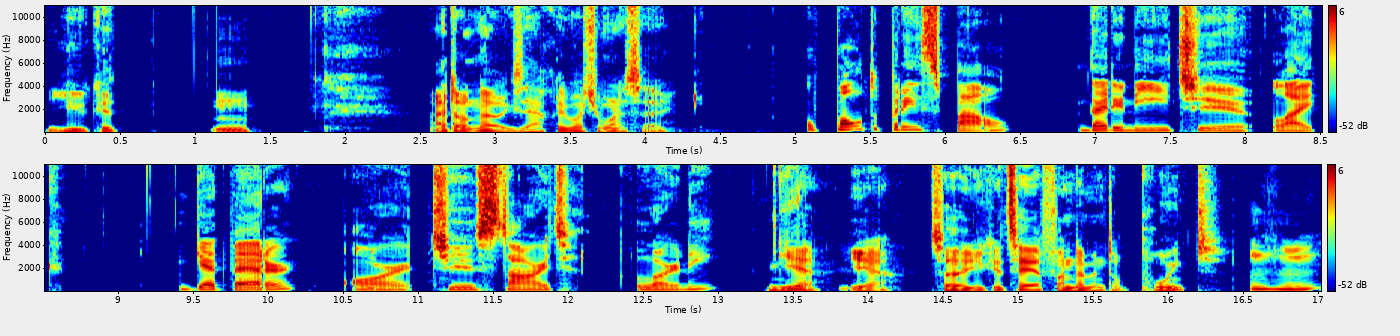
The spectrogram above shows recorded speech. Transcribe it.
you could. Mm, I don't know exactly what you want to say. O ponto principal that you need to like get better or to start learning. Yeah, yeah. So you could say a fundamental point. Mm-hmm.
